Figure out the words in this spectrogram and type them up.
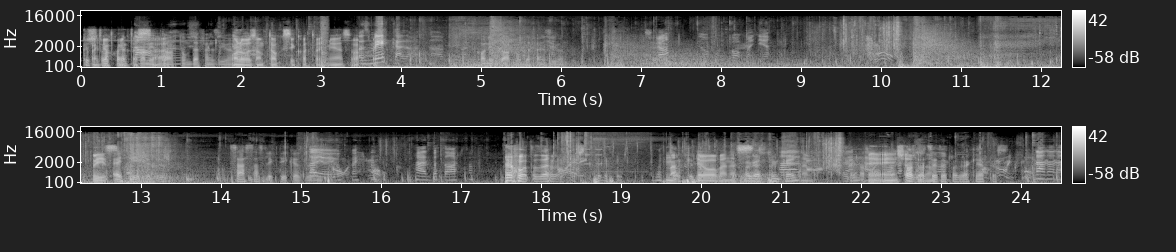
Kicsit Vagyok, akarok. mint a Kanit tartom defenzíven. Olózom toxikot, vagy mi az Az még kellemetlen. Kanit tartom defenzíven. Ja? Jó, akkor menjél. Víz. Egy tékező. 100% tékező. Nagyon jó vagy. Hátba tartom. Jó volt az elő. Na, jó van ez. Mögöttünk egy. Nem. Igen, Én, én sem Tartsd a tudom. CT-t, mondják értesz. Na, na, na,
